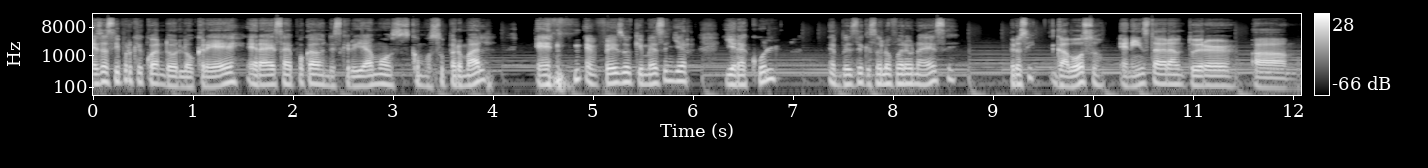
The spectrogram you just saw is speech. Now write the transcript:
Es así porque cuando lo creé era esa época donde escribíamos como súper mal en, en, Facebook y Messenger y era cool, en vez de que solo fuera una S. Pero sí, Gaboso, en Instagram, Twitter, um,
